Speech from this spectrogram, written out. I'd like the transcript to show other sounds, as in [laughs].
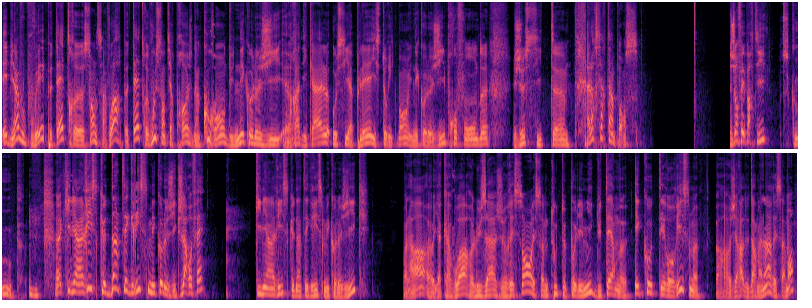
Eh bien, vous pouvez peut-être, euh, sans le savoir, peut-être vous sentir proche d'un courant d'une écologie euh, radicale, aussi appelée historiquement une écologie profonde. Je cite. Alors certains pensent, j'en fais partie, scoop, [laughs] euh, qu'il y a un risque d'intégrisme écologique. Je la refais qu'il y a un risque d'intégrisme écologique. Voilà, il n'y a qu'à voir l'usage récent et somme toute polémique du terme écoterrorisme par Gérald Darmanin récemment,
